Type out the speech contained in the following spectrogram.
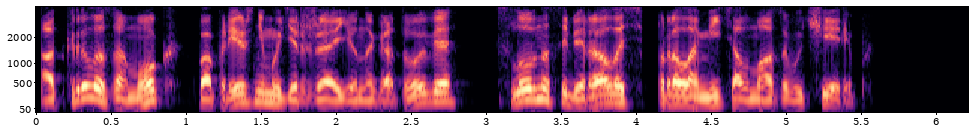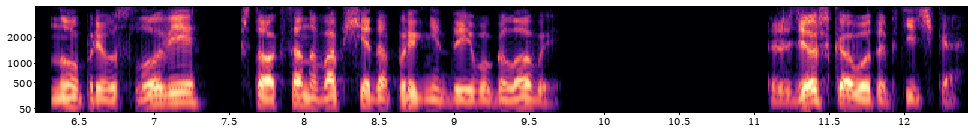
Открыла замок, по-прежнему держа ее наготове, словно собиралась проломить алмазовый череп. Но при условии, что Оксана вообще допрыгнет до его головы. «Ждешь кого-то, птичка?»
